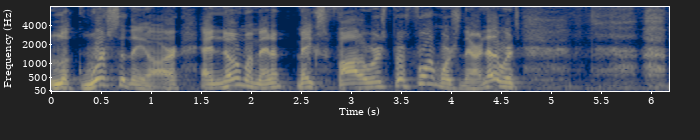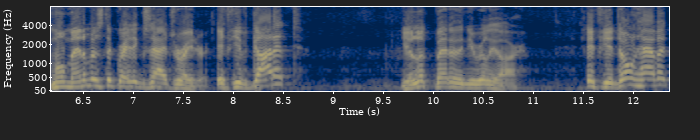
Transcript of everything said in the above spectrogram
look worse than they are, and no momentum makes followers perform worse than they are. In other words, momentum is the great exaggerator. If you've got it, you look better than you really are. If you don't have it,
